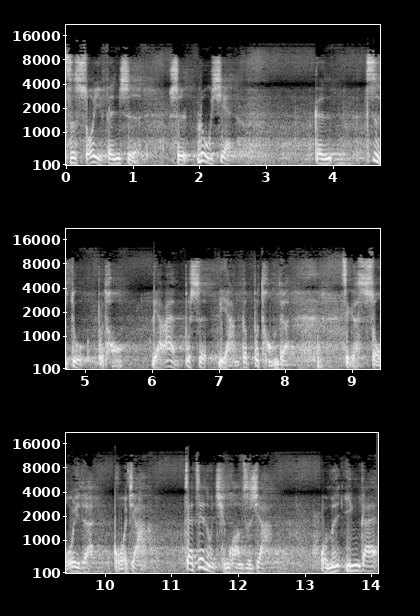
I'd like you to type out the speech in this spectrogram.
之所以分治，是路线跟制度不同，两岸不是两个不同的这个所谓的国家。”在这种情况之下，我们应该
